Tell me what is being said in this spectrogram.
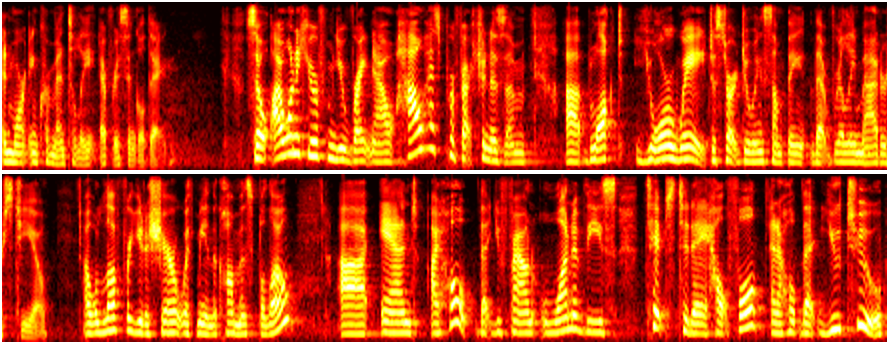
and more incrementally every single day. So I want to hear from you right now. How has perfectionism uh, blocked your way to start doing something that really matters to you? I would love for you to share it with me in the comments below. Uh, and I hope that you found one of these tips today helpful, and I hope that you too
